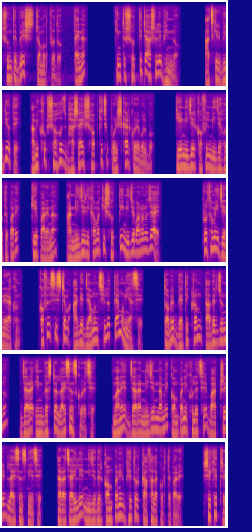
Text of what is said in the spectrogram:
শুনতে বেশ চমকপ্রদ, তাই না? কিন্তু সত্যিটা আসলে ভিন্ন। আজকের ভিডিওতে আমি খুব সহজ ভাষায় সবকিছু পরিষ্কার করে বলব। কে নিজের কফিল নিজে হতে পারে, কে পারে না, আর নিজের ইকামা কি সত্যিই নিজে বানানো যায়? প্রথমেই জেনে রাখুন কফিল সিস্টেম আগে যেমন ছিল তেমনই আছে। তবে ব্যতিক্রম তাদের জন্য, যারা ইনভেস্টর লাইসেন্স করেছে। মানে যারা নিজের নামে কোম্পানি খুলেছে বা ট্রেড লাইসেন্স নিয়েছে, তারা চাইলে নিজেদের কোম্পানির ভেতর কাফালা করতে পারে। সেক্ষেত্রে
